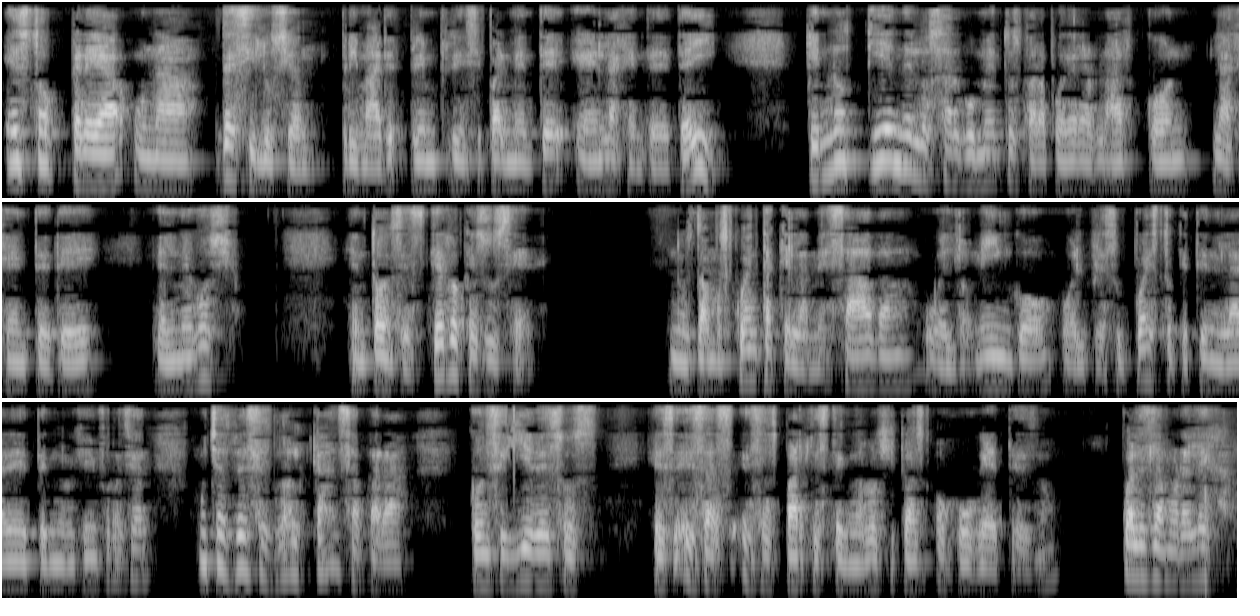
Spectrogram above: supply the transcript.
Esto crea una desilusión principalmente en la gente de TI, que no tiene los argumentos para poder hablar con la gente de, del negocio. Entonces, ¿qué es lo que sucede? Nos damos cuenta que la mesada o el domingo o el presupuesto que tiene el área de tecnología e información muchas veces no alcanza para conseguir esos, esas, esas partes tecnológicas o juguetes. ¿no? ¿Cuál es la moraleja?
